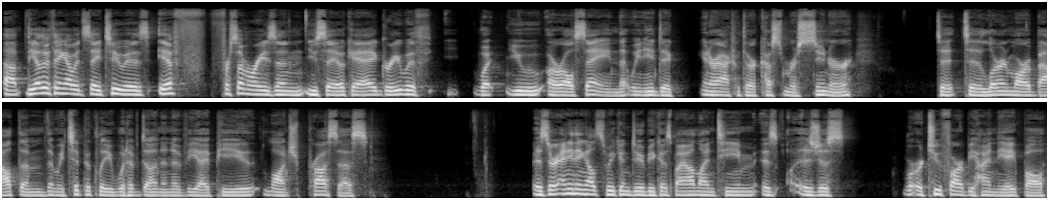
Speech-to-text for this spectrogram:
Um, the other thing I would say too is if for some reason you say, okay, I agree with what you are all saying that we need to interact with our customers sooner to to learn more about them than we typically would have done in a VIP launch process. Is there anything else we can do because my online team is is just we're too far behind the eight ball?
